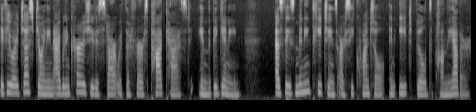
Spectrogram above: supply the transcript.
If you are just joining, I would encourage you to start with the first podcast, In the Beginning, as these many teachings are sequential and each builds upon the other.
